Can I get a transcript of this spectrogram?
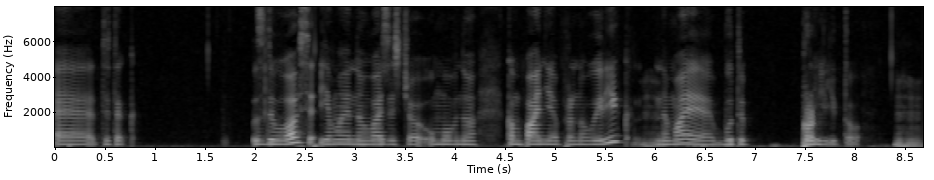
е, ти так. Здивувався, я маю на увазі, що умовно кампанія про Новий рік mm-hmm. не має бути про літо. Mm-hmm.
